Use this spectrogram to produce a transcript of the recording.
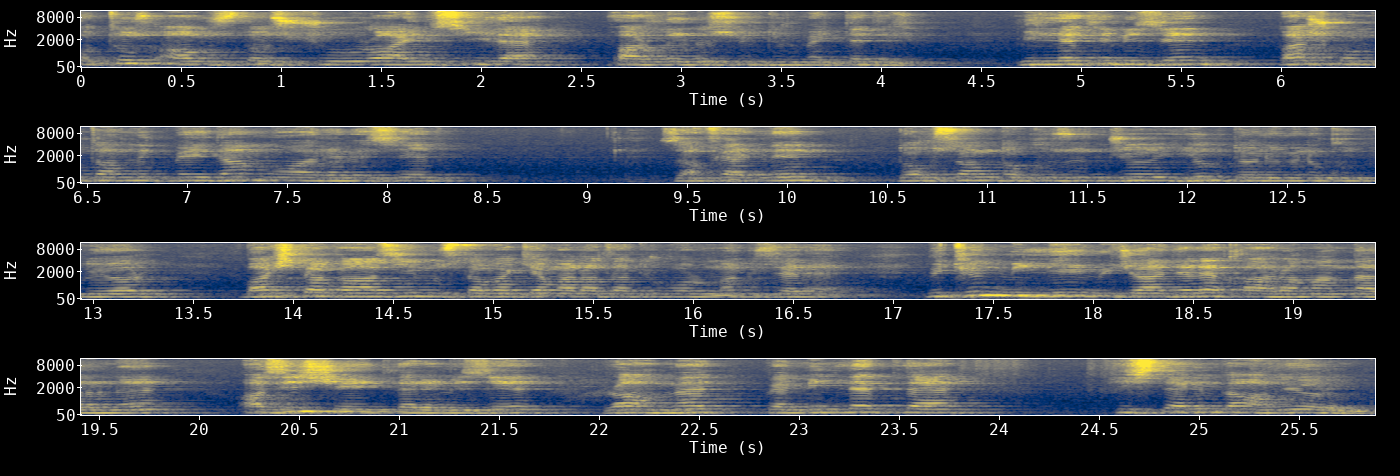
30 Ağustos şuuru aynısıyla varlığını sürdürmektedir. Milletimizin başkomutanlık meydan muharebesi zaferinin 99. yıl dönümünü kutluyor. Başta Gazi Mustafa Kemal Atatürk olmak üzere bütün milli mücadele kahramanlarını, aziz şehitlerimizi rahmet ve minnetle hislerimle anıyorum.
